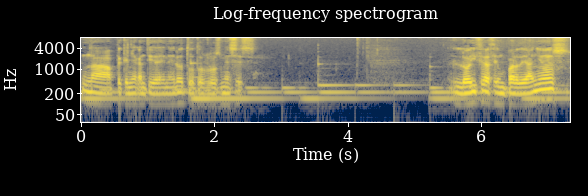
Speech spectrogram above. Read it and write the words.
una pequeña cantidad de dinero todos los meses. Lo hice hace un par de años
